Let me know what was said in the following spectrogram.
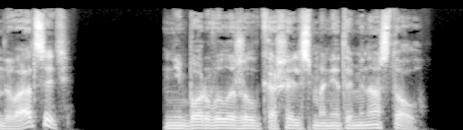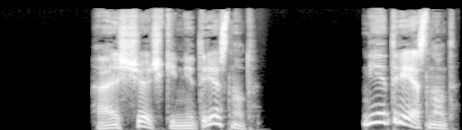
Двадцать? Небор выложил кошель с монетами на стол. А щечки не треснут? Не треснут.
